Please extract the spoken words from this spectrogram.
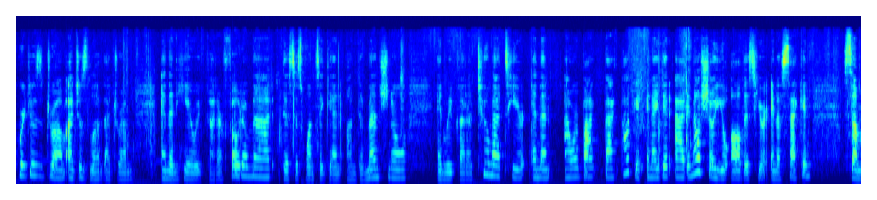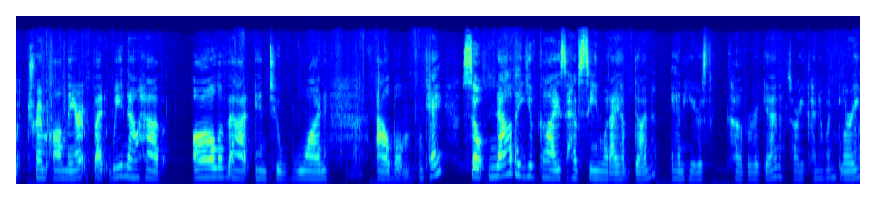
gorgeous drum. I just love that drum. And then here we've got our photo mat. This is once again undimensional. And we've got our two mats here and then our back, back pocket. And I did add, and I'll show you all this here in a second, some trim on there. But we now have all of that into one album, okay? So now that you guys have seen what I have done, and here's the cover again. Sorry, kind of went blurry.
